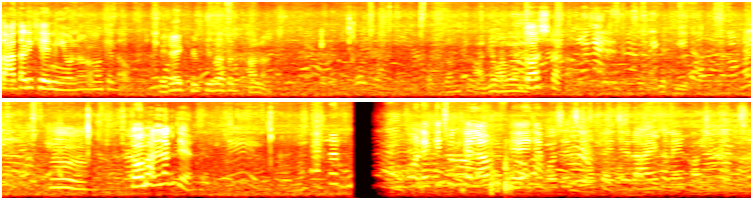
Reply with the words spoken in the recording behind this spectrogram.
তাড়াতাড়ি খেয়ে নিও না আমাকে দাও। এটাই ফিফটি পার্সেন্ট খানা। দশ টাকা। হুম তোমার ভালো লাগছে অনেক কিছু খেলাম এই যে বসেছি এই যে রায় এখানে কফি খাচ্ছে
